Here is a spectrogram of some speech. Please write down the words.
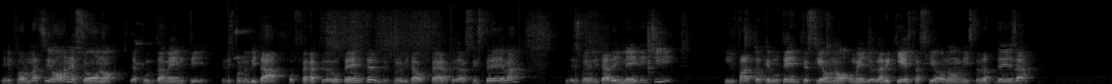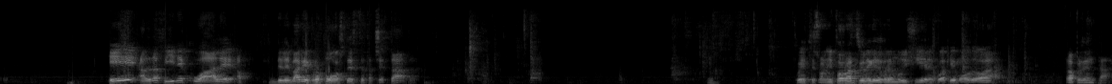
L'informazione sono gli appuntamenti, le disponibilità offerte dall'utente, le disponibilità offerte dal sistema, le disponibilità dei medici, il fatto che l'utente sia o no, o meglio, la richiesta sia o no in lista d'attesa, e alla fine quale delle varie proposte è stata accettata. Queste sono informazioni che dovremmo riuscire in qualche modo a rappresentare.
